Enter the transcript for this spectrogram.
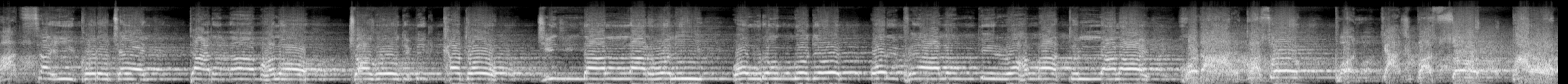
বাদশাহী করেছেন। তার নাম হলো জগৎ বিখ্যাত জিন্দা আল্লাহর ওলি ঔরঙ্গজেব ওরফে আলমগীর রহমাতুল্লাহ খোদার কসম, পঞ্চাশ বছর ভারত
